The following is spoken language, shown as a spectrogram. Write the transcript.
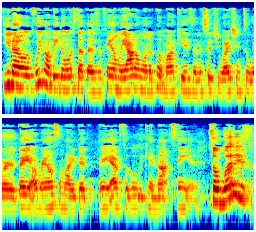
You know, if we're gonna be doing stuff as a family, I don't want to put my kids in a situation to where they around somebody that they absolutely cannot stand. So what if,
